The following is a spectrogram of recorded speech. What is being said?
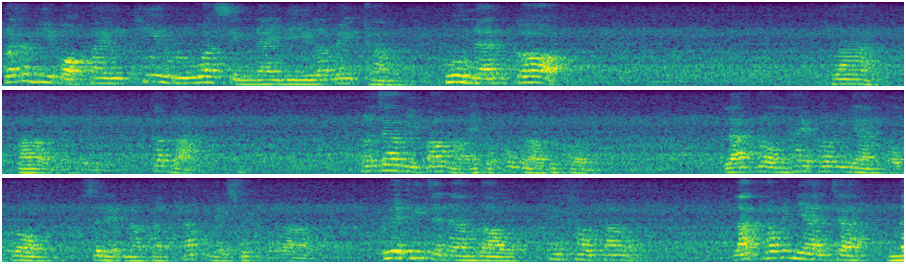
พระคัมภีร์บอกไปที่รู้ว่าสิ่งใดดีแล้วไม่ทำผู้นั้นก็พลาดเป้านั่นเองก็บาปพระเจ้ามีเป้าหมายกับพวกเราทุกคนและพระองค์ให้พระวิญญาณของพระองค์เสด็จมาประทับในชีวิตของเรา เพื่อที่จะนำเราให้เข้าเป้าและพระวิญญาณจะน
